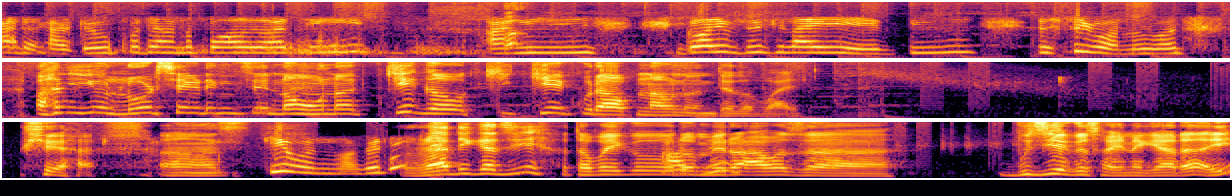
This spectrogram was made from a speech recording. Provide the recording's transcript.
बाटोघाटो पुर्याउनु पहल गर्थेँ। अनि गरिब दुखीलाई हेर्थेँ त्यस्तै भन्नुपर्छ अनि यो लोड सेडिङ चाहिँ नहुन के के के कुरा अप्नाउनुहुन्थ्यो तपाईँ राधिकाजी तपाईँको र। मेरो आवाज बुझिएको छैन क्या र है?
